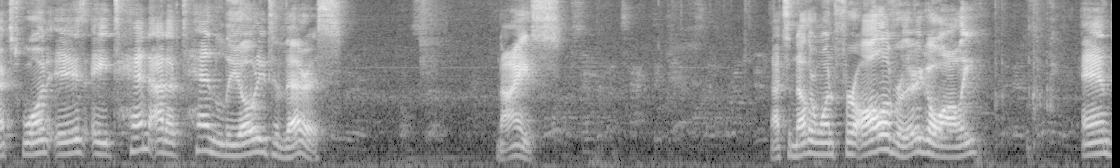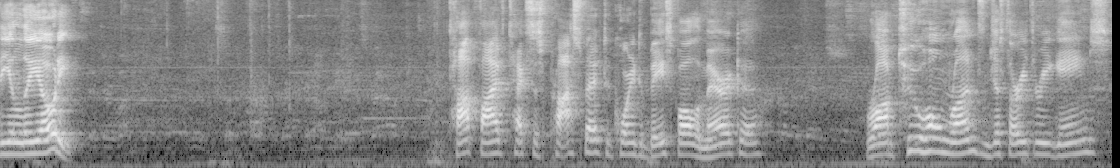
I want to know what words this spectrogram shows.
Next one is a 10 out of 10 Leody Taveras. Nice. That's another one for Oliver. There you go, Ollie. And the Leody. Top five Texas prospect according to Baseball America. Robbed two home runs in just 33 games.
